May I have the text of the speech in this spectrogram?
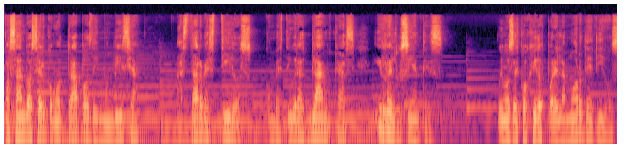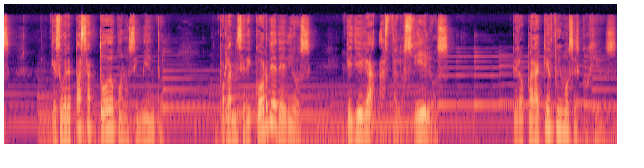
pasando a ser como trapos de inmundicia, a estar vestidos con vestiduras blancas y relucientes. Fuimos escogidos por el amor de Dios, que sobrepasa todo conocimiento, por la misericordia de Dios, que llega hasta los cielos. Pero ¿para qué fuimos escogidos?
